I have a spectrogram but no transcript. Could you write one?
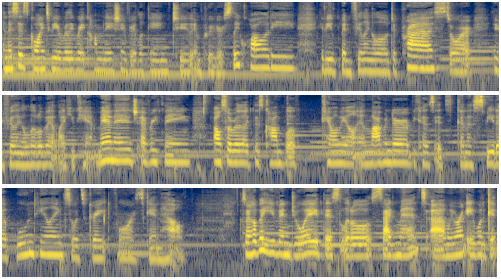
And this is going to be a really great combination if you're looking to improve your sleep quality, if you've been feeling a little depressed, or if you're feeling a little bit like you can't manage everything. I also really like this combo of chamomile and lavender because it's to speed up wound healing, so it's great for skin health. So I hope that you've enjoyed this little segment. Um, we weren't able to get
